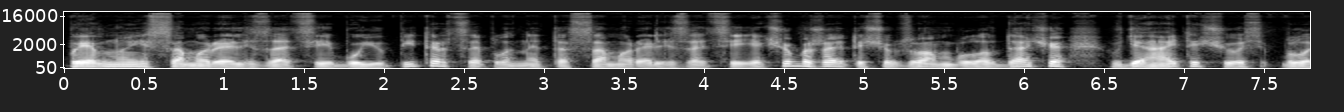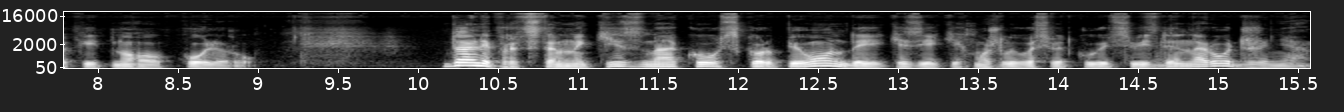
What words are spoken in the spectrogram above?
певної самореалізації. Бо Юпітер це планета самореалізації. Якщо бажаєте, щоб з вами була вдача, вдягайте щось блакитного кольору. Далі представники знаку Скорпіон, деякі з яких, можливо, святкують свій день народження.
